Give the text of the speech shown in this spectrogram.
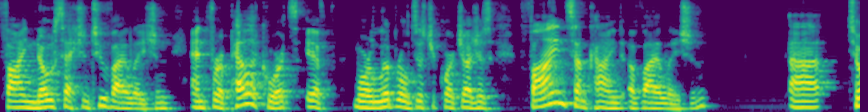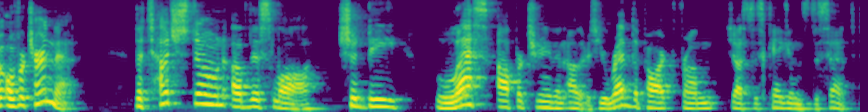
find no Section 2 violation, and for appellate courts, if more liberal district court judges find some kind of violation, uh, to overturn that. The touchstone of this law should be less opportunity than others. You read the part from Justice Kagan's dissent.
